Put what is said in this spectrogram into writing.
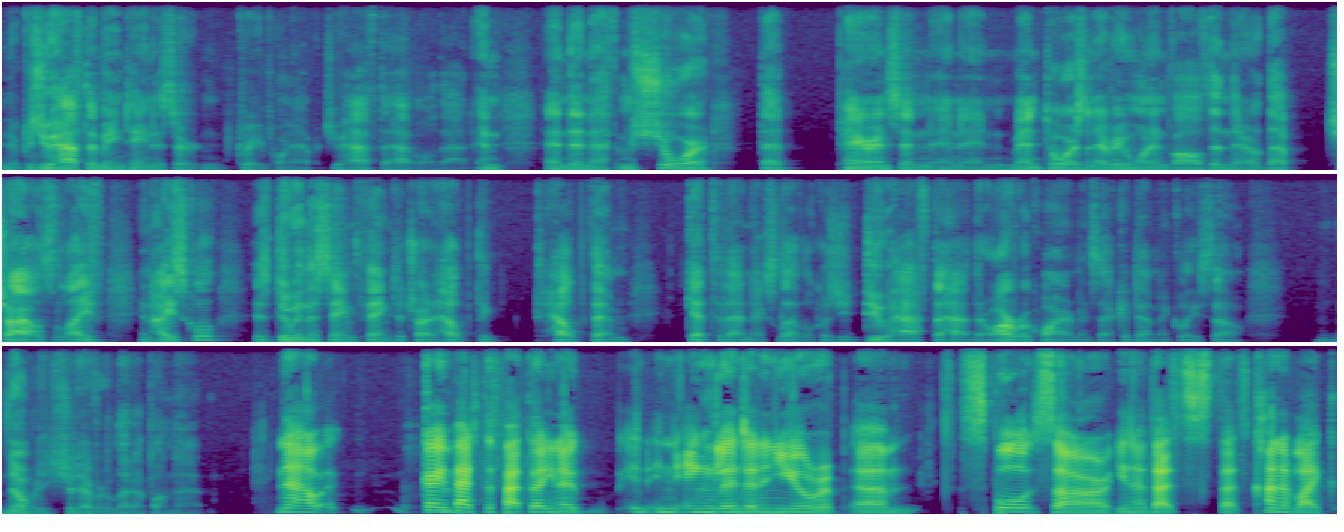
you know, because you have to maintain a certain grade point average. You have to have all that. And and then I'm sure that parents and and, and mentors and everyone involved in their that child's life in high school is doing the same thing to try to help the help them get to that next level because you do have to have there are requirements academically. So nobody should ever let up on that. Now, going back to the fact that you know in, in England and in Europe, um, sports are you know that's that's kind of like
